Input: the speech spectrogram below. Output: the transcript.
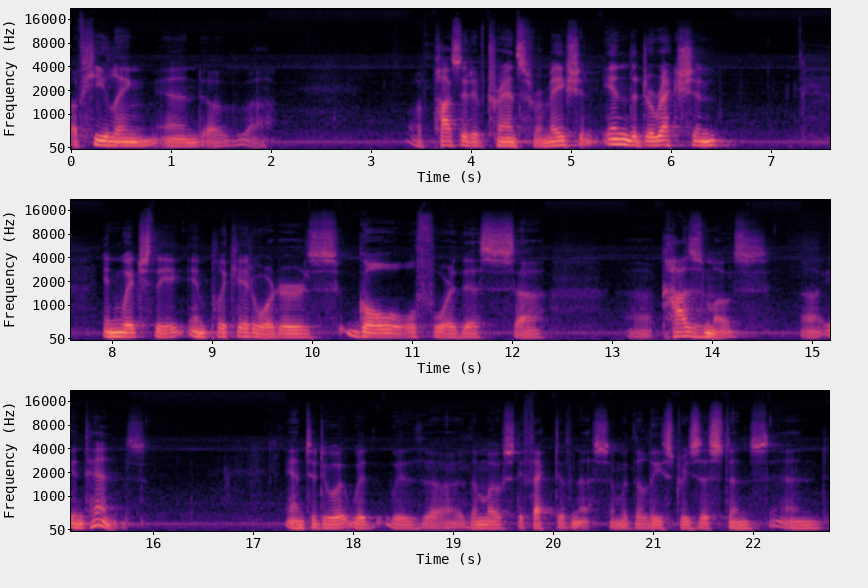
of healing and of, uh, of positive transformation in the direction in which the implicate order's goal for this uh, uh, cosmos uh, intends. And to do it with, with the most effectiveness and with the least resistance and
